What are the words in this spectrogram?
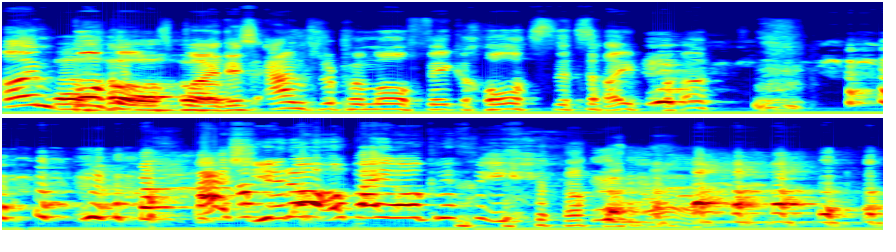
I'm Oh. boggled by this anthropomorphic horse that I fucked. That's your autobiography.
